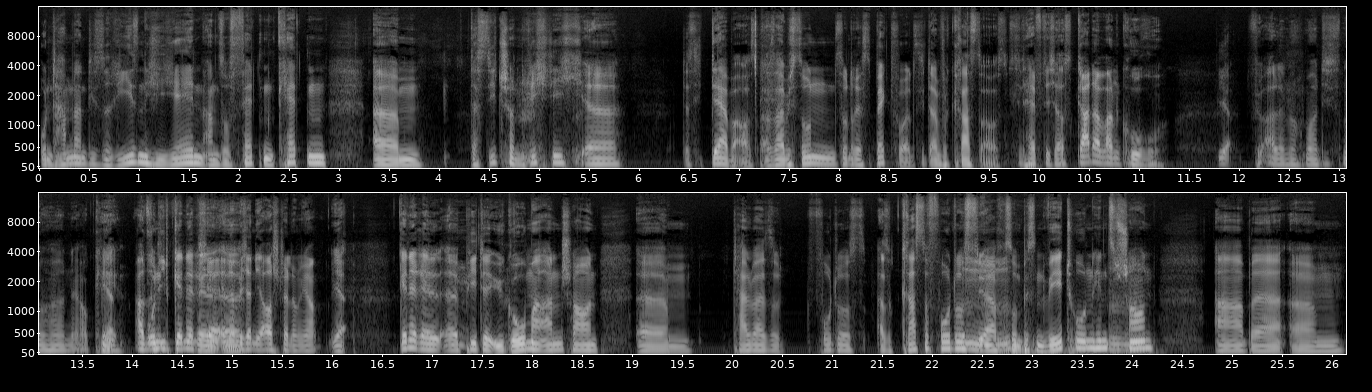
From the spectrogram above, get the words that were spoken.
und haben dann diese riesen Hyänen an so fetten Ketten. Ähm, das sieht schon richtig, äh, das sieht derbe aus. Also habe ich so einen, so einen Respekt vor. Das sieht einfach krass aus. Sieht heftig aus. Gadawan Kuro. Für alle nochmal, die es nur hören. Ja, okay. Ja. Also Und die, generell, ich erinnere äh, mich an die Ausstellung, ja. Ja. Generell äh, Peter Hugo mal anschauen. Ähm, teilweise Fotos, also krasse Fotos, die Mhm. auch so ein bisschen wehtun hinzuschauen. Aber ähm,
